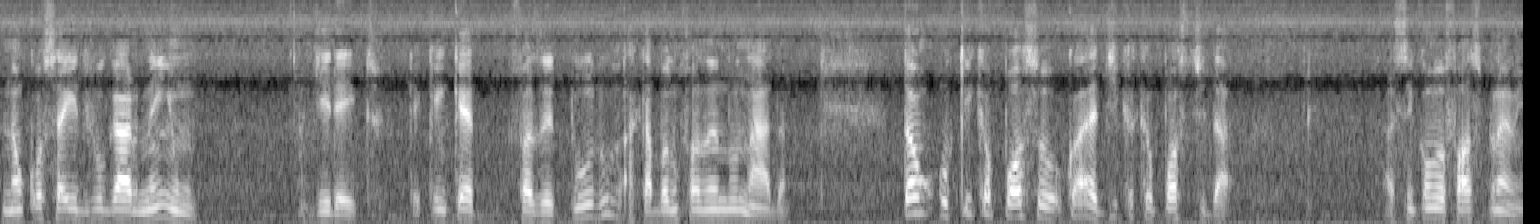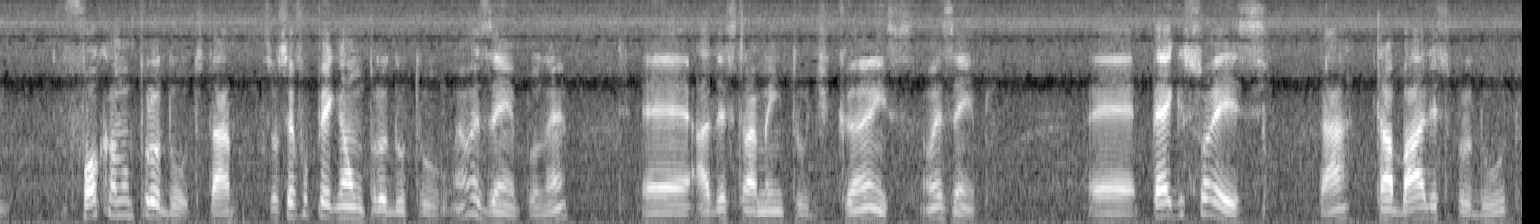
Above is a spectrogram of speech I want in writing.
não consegue divulgar nenhum direito. Porque quem quer fazer tudo acaba não fazendo nada. Então, o que que eu posso, qual é a dica que eu posso te dar? Assim como eu faço para mim. Foca num produto, tá? Se você for pegar um produto, é um exemplo, né? É, adestramento de cães, é um exemplo. É, pegue só esse, tá? Trabalhe esse produto,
